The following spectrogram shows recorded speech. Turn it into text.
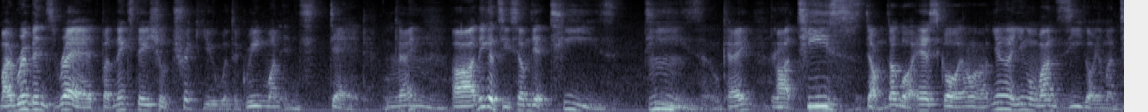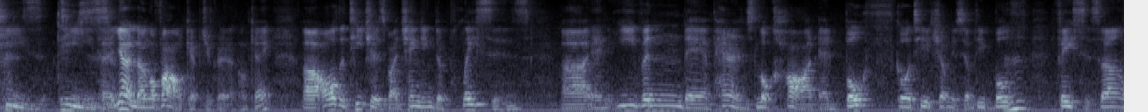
My ribbon's red, but next day she'll trick you with the green one instead. OK，嗯啊呢個字小心啲，tease。tease，OK，啊 tease 就唔得喎，s 個音啊，因為英文玩 z 個音啊，tease，tease 因為兩個 vowel 夾住佢啦，OK？啊、all the teachers by changing their places。Uh, and even their parents look hard at both 嗰個 th 入面寫啲 both faces 啦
